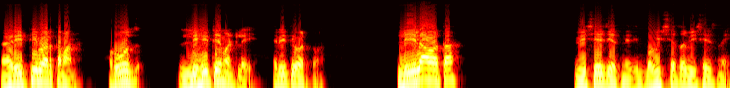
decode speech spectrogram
रीती वर्तमान. रोज लिहिते म्हटले रीती वर्तमान. लिहिला होता. विषयच येत नाही. भविष्याचा विषयच नाही.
